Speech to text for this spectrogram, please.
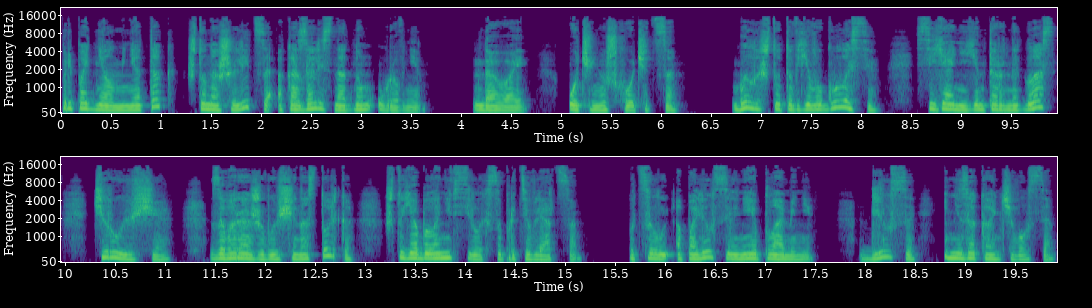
приподнял меня так, что наши лица оказались на одном уровне. «Давай, очень уж хочется». Было что-то в его голосе, сияние янтарных глаз, чарующее, завораживающее настолько, что я была не в силах сопротивляться. Поцелуй опалил сильнее пламени, длился и не заканчивался.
